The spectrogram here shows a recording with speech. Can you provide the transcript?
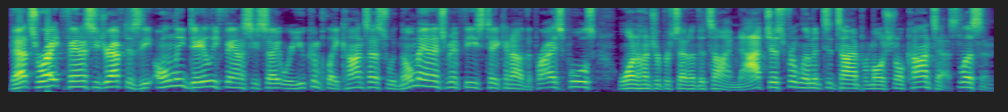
That's right, Fantasy Draft is the only daily fantasy site where you can play contests with no management fees taken out of the prize pools 100% of the time, not just for limited time promotional contests. Listen,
